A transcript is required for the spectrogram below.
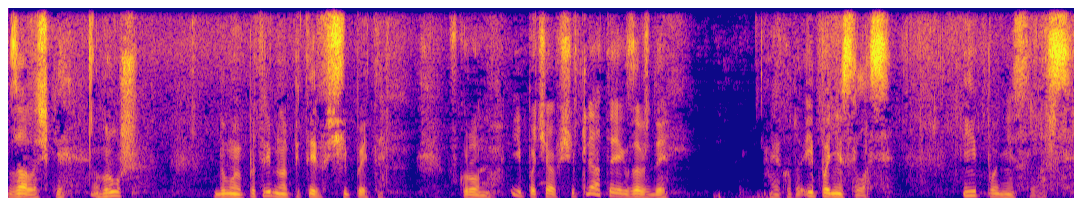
Залишки груш. Думаю, потрібно піти вщепити в крону. І почав щіпляти, як завжди. І поніслась. І поніслась.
